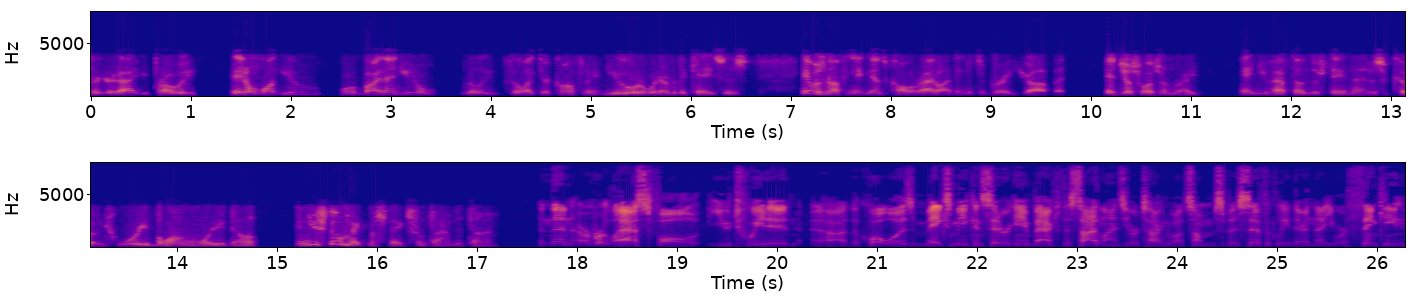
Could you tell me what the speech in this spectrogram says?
figure it out, you probably they don't want you, or by then you don't really feel like they're confident in you, or whatever the case is. It was nothing against Colorado. I think it's a great job, but it just wasn't right. And you have to understand that as a coach, where you belong and where you don't. And you still make mistakes from time to time. And then I remember last fall you tweeted uh, the quote was "makes me consider getting back to the sidelines." You were talking about something specifically there, and that you were thinking,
